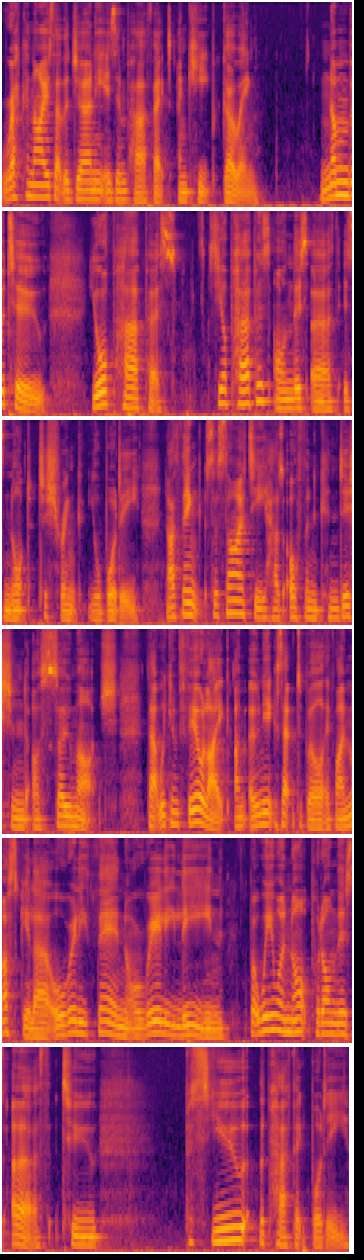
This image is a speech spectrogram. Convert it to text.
recognize that the journey is imperfect, and keep going. Number two, your purpose. So, your purpose on this earth is not to shrink your body. Now, I think society has often conditioned us so much that we can feel like I'm only acceptable if I'm muscular or really thin or really lean. But we were not put on this earth to pursue the perfect body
